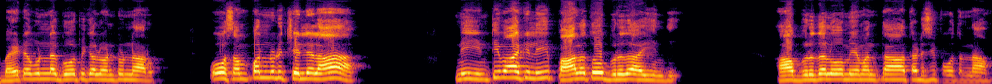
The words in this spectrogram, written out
బయట ఉన్న గోపికలు అంటున్నారు ఓ సంపన్నుడి చెల్లెలా నీ ఇంటి వాకిలి పాలతో బురద అయింది. ఆ బురదలో మేమంతా తడిసిపోతున్నాం.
